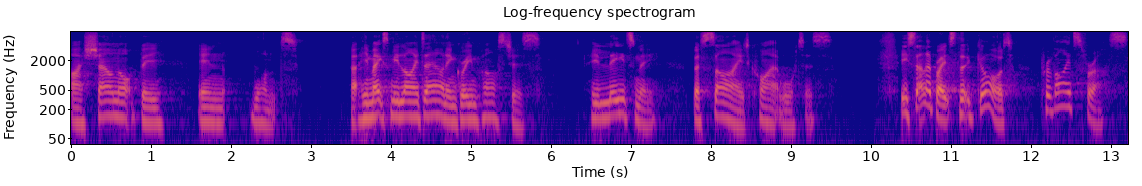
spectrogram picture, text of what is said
I shall not be in want. Uh, he makes me lie down in green pastures. He leads me beside quiet waters. He celebrates that God provides for us.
